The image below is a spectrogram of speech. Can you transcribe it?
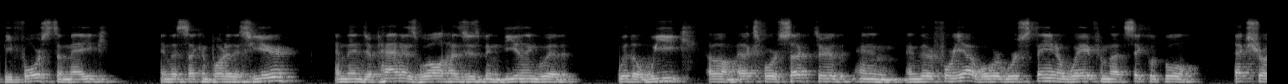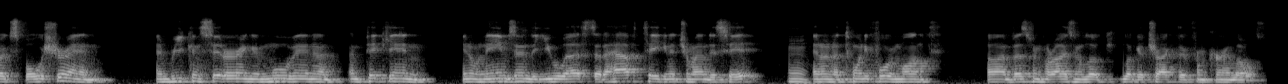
be forced to make in the second part of this year. And then Japan as well has just been dealing with with a weak um, export sector, and and therefore, yeah, we're we're staying away from that cyclical extra exposure and and reconsidering and moving and, and picking you know names in the U.S. that have taken a tremendous hit, and on a 24 month uh, investment horizon look look attractive from current levels.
